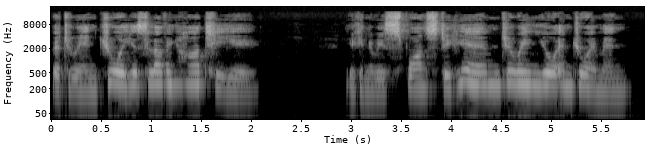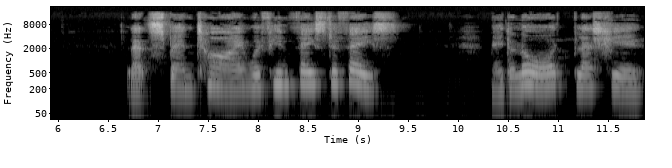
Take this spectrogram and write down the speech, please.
but to enjoy his loving heart to you. You can respond to him during your enjoyment. Let's spend time with him face to face. May the Lord bless you.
